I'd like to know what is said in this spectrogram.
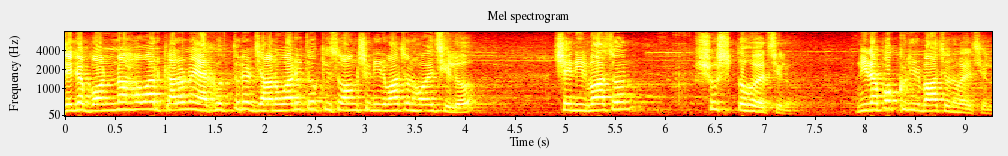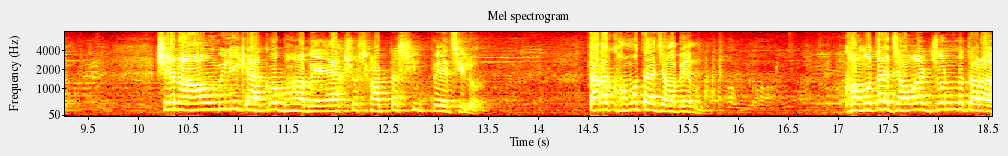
যেটা বন্যা হওয়ার কারণে একাত্তরের জানুয়ারিতেও কিছু অংশ নির্বাচন হয়েছিল। সেই নির্বাচন সুস্থ হয়েছিল, নিরপেক্ষ নির্বাচন হয়েছিল। সেখানে আওয়ামী লীগ এককভাবে একশো ষাটটা সিট পেয়েছিল। তারা ক্ষমতায় যাবেন। ক্ষমতায় যাওয়ার জন্য তারা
